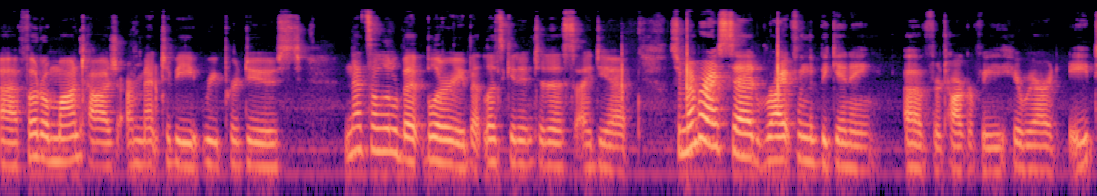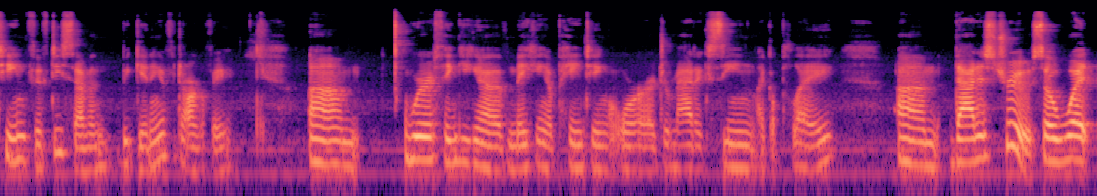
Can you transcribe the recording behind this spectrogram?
uh, photo montage are meant to be reproduced. And that's a little bit blurry, but let's get into this idea. So remember I said right from the beginning of photography, here we are at 1857, beginning of photography, um, we're thinking of making a painting or a dramatic scene like a play um, that is true. So what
